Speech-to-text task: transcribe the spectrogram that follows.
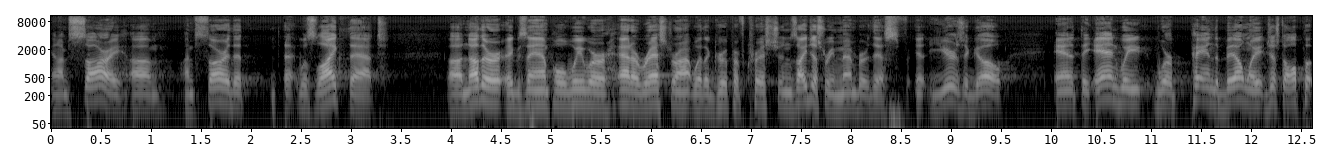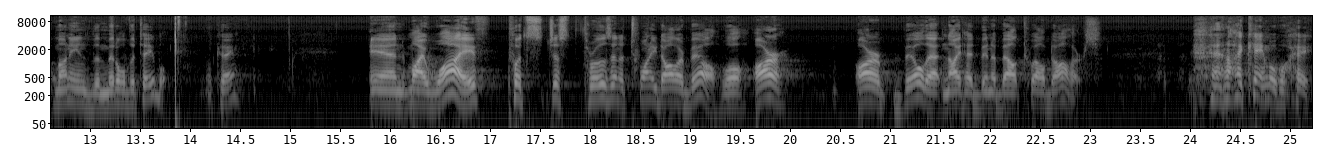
And I'm sorry. Um, I'm sorry that that was like that. Another example, we were at a restaurant with a group of Christians. I just remember this years ago. And at the end, we were paying the bill, and we just all put money into the middle of the table. Okay? And my wife puts just throws in a $20 bill. Well, our, our bill that night had been about $12. And I came away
